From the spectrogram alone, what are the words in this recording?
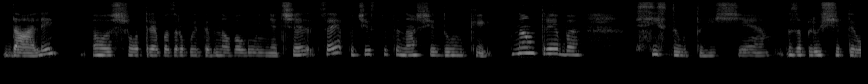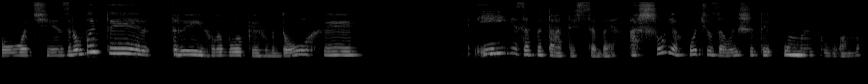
Далі, що треба зробити в новолуння, це очистити наші думки. Нам треба сісти у тиші, заплющити очі, зробити три глибоких вдохи і запитати себе, а що я хочу залишити у минулому?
